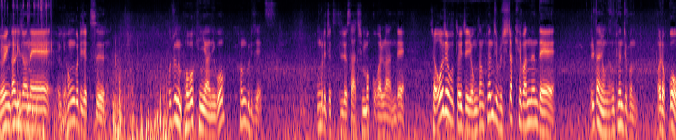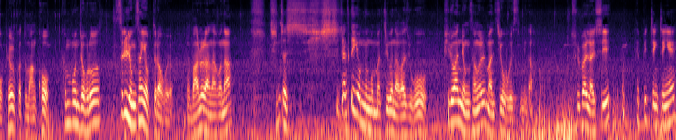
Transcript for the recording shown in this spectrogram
여행 가기 전에 여기 헝그리잭스. 호주는 버거킹이 아니고 헝그리잭스. 헝그리잭스 들려서 아침 먹고 갈라는데 제가 어제부터 이제 영상 편집을 시작해 봤는데 일단 영상 편집은 어렵고 배울 것도 많고 근본적으로 쓸 영상이 없더라고요. 말을 안 하거나 진짜 시, 짤데기 없는 것만 찍어놔가지고 필요한 영상을 많이 찍어 보겠습니다. 출발 날씨 햇빛 쨍쨍해.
